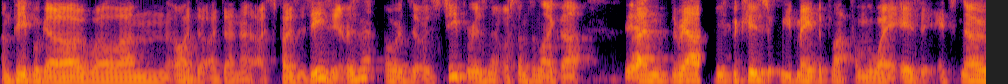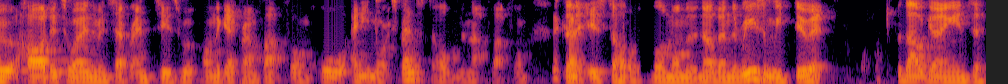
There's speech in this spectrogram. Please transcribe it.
and people go, oh well, um, oh I don't, I don't know. I suppose it's easier, isn't it? Or it's, or it's cheaper, isn't it? Or something like that. Yeah. And the reality is because we've made the platform the way it is, it's no harder to own them in separate entities on the GetGround platform or any more expensive to hold them in that platform okay. than it is to hold them one one with another. And the reason we do it without going into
